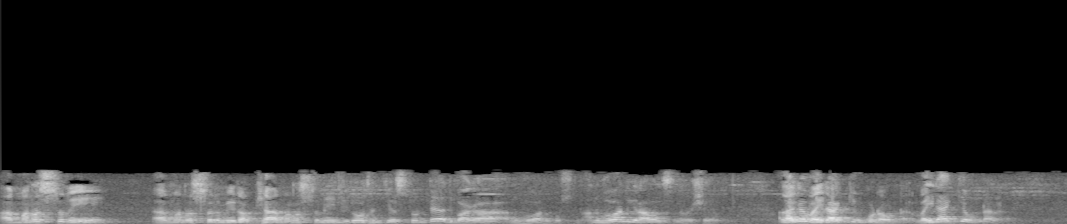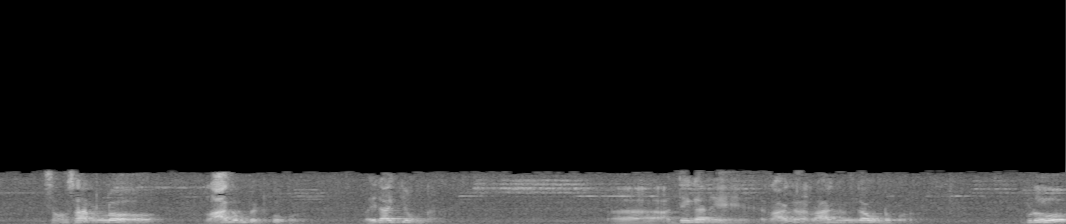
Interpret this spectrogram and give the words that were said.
ఆ మనస్సుని ఆ మనస్సును మీరు అభ్యా మనస్సుని నిరోధం చేస్తుంటే అది బాగా అనుభవానికి వస్తుంది. అనుభవానికి రావాల్సిన విషయం. అలాగే వైరాగ్యం కూడా ఉండాలి. వైరాగ్యం ఉండాలండి. సంసారంలో రాగం పెట్టుకోకూడదు. వైరాగ్యం ఉండాలి. అంతేగాని రాగ రాగంగా ఉండకూడదు. ఇప్పుడు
